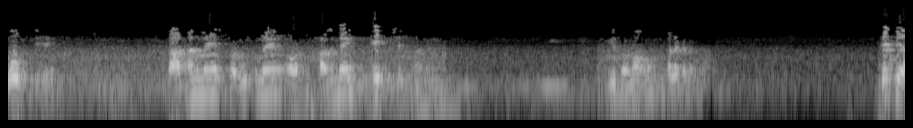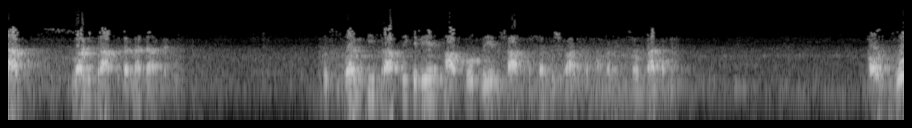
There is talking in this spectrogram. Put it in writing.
योग के साधन में, स्वरूप में और फल में एक विशेषता है। ये दोनों अलग अलग जैसे आप स्वर्ग प्राप्त करना चाहते हैं। तो स्वर्ग की प्राप्ति के लिए आपको वेद शास्त्र पर विश्वास करना पड़ेगा, श्रद्धा करनी और जो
